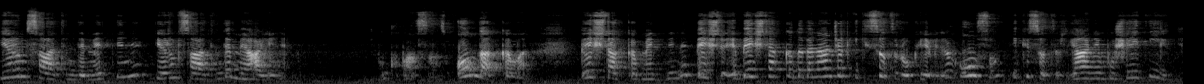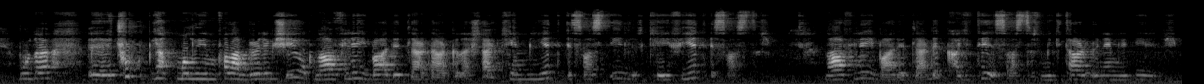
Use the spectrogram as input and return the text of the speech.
Yarım saatinde metnini, yarım saatinde mealini okumazsınız. 10 dakika mı? 5 dakika metnini 5 5 dakikada ben ancak 2 satır okuyabilirim. Olsun 2 satır. Yani bu şey değil. Burada e, çok yapmalıyım falan böyle bir şey yok. Nafile ibadetlerde arkadaşlar kemiyet esas değildir. Keyfiyet esastır. Nafile ibadetlerde kalite esastır. Miktar önemli değildir.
